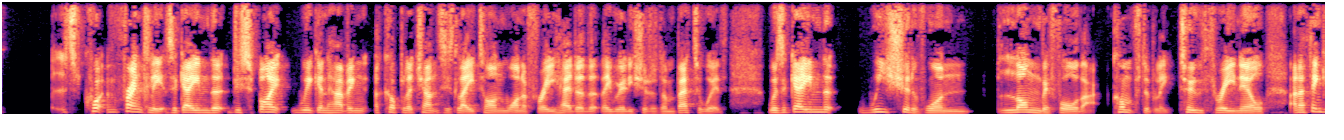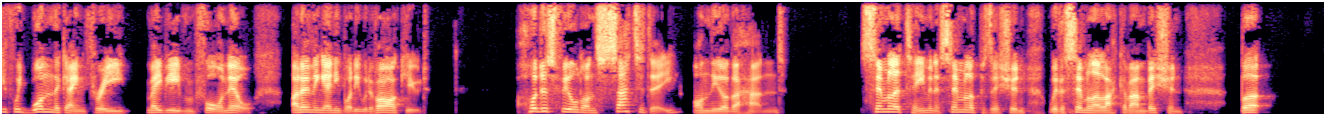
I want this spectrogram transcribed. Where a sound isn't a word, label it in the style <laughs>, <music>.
it's quite, frankly, it's a game that despite Wigan having a couple of chances late on, one a free header that they really should have done better with, was a game that we should have won long before that, comfortably, 2 3 nil. And I think if we'd won the game 3, maybe even 4 0, I don't think anybody would have argued. Huddersfield on Saturday, on the other hand, similar team in a similar position with a similar lack of ambition. But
